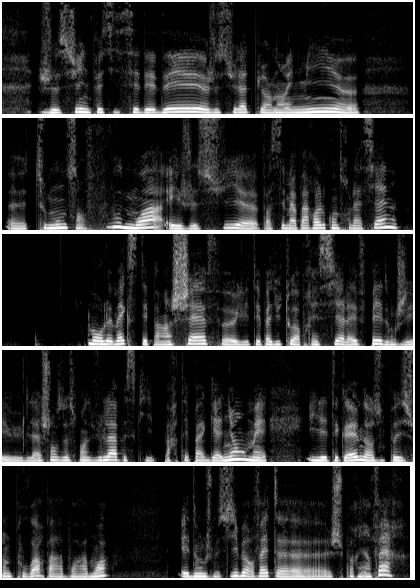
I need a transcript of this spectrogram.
je suis une petite CDD, je suis là depuis un an et demi, euh, euh, tout le monde s'en fout de moi et je suis, euh, enfin c'est ma parole contre la sienne. Bon, le mec, c'était pas un chef, il était pas du tout apprécié à l'AFP, donc j'ai eu de la chance de ce point de vue-là parce qu'il partait pas gagnant, mais il était quand même dans une position de pouvoir par rapport à moi. Et donc je me suis dit, bah, en fait, euh, je peux rien faire.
